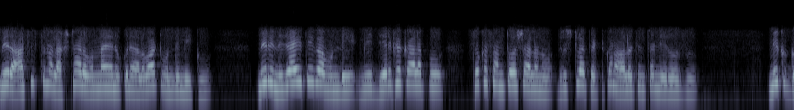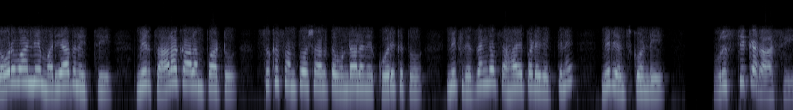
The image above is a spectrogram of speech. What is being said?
మీరు ఆశిస్తున్న లక్షణాలు ఉన్నాయనుకునే అలవాటు ఉంది మీకు. మీరు నిజాయితీగా ఉండి మీ దీర్ఘకాలపు సుఖ సంతోషాలను దృష్టిలో పెట్టుకొని ఆలోచించండి ఈరోజు. మీకు గౌరవాన్ని మర్యాదను ఇచ్చి మీరు చాలా కాలం పాటు సుఖ సంతోషాలతో ఉండాలనే కోరికతో మీకు నిజంగా సహాయపడే వ్యక్తిని మీరు ఎంచుకోండి. వృశ్చిక రాశి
